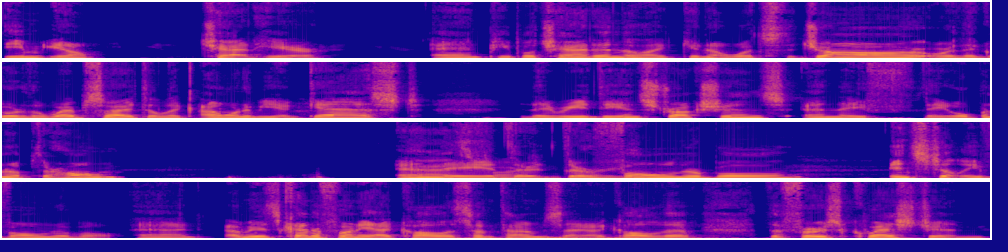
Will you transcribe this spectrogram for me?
you know, chat here, and people chat in. They're like, you know, what's the jar? Or they go to the website. They're like, I want to be a guest. They read the instructions and they they open up their home, and That's they they're they're crazy. vulnerable, instantly vulnerable. And I mean, it's kind of funny. I call it sometimes. I I call the the first question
